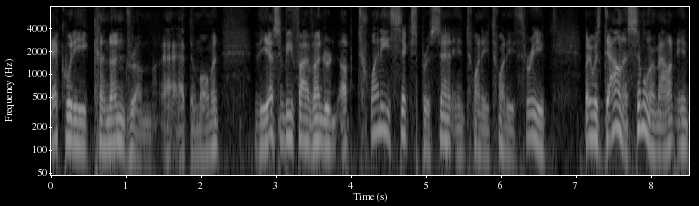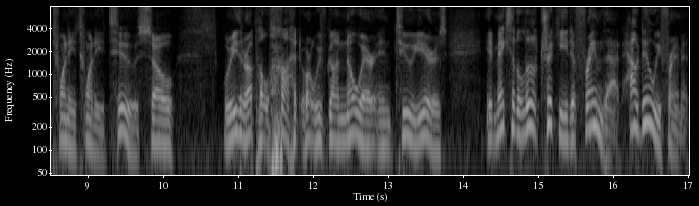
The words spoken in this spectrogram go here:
equity conundrum at the moment. The S&P 500 up 26% in 2023, but it was down a similar amount in 2022. So, we're either up a lot or we've gone nowhere in two years it makes it a little tricky to frame that. How do we frame it?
